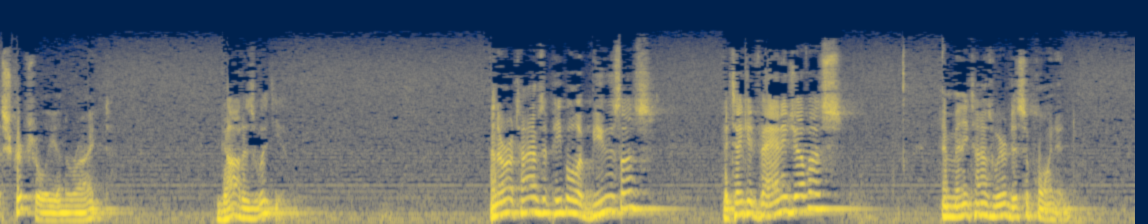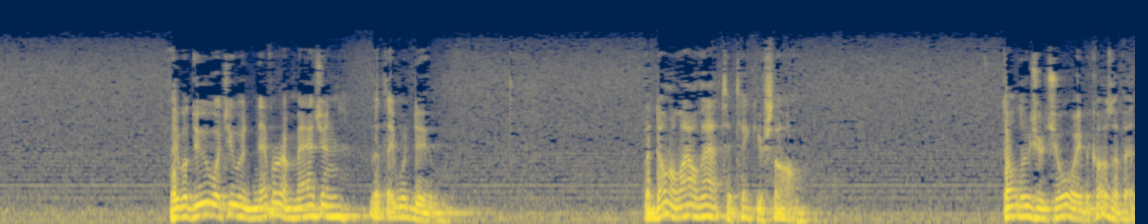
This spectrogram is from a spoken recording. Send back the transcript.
scripturally in the right, God is with you. And there are times that people abuse us, they take advantage of us, and many times we're disappointed. They will do what you would never imagine that they would do. But don't allow that to take your song. Don't lose your joy because of it.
